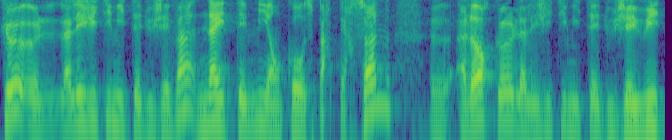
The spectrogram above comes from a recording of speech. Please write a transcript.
que euh, la légitimité du G20 n'a été mise en cause par personne, alors que la légitimité du G8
